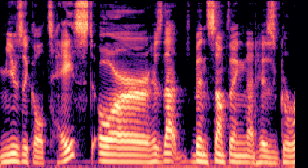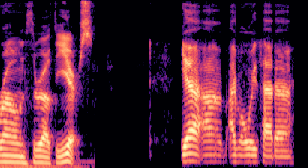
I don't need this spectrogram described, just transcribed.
musical taste, or has that been something that has grown throughout the years? Yeah, uh, I've always had a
